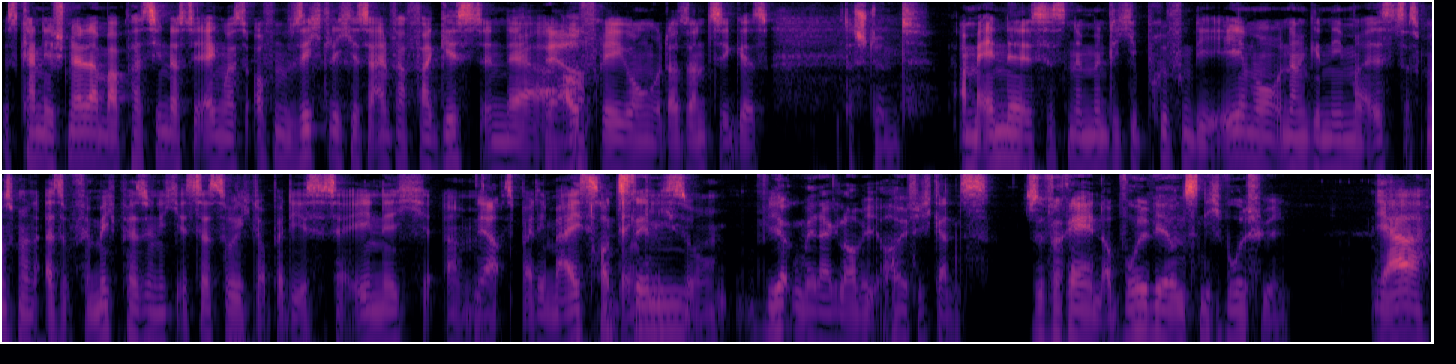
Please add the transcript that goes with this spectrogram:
es kann dir schneller mal passieren, dass du irgendwas Offensichtliches einfach vergisst in der ja. Aufregung oder sonstiges. Das stimmt. am Ende ist es eine mündliche Prüfung, die eh immer unangenehmer ist. Das muss man, also für mich persönlich ist das so. Ich glaube, bei dir ist es ja ähnlich. Eh ähm, ja. Ist bei den meisten, Trotzdem ich, so. wirken wir da, glaube ich, häufig ganz souverän, obwohl wir uns nicht wohlfühlen. Ja,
